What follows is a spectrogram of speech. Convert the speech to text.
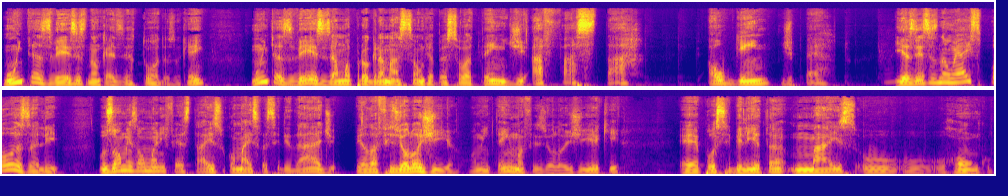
muitas vezes, não quer dizer todas, ok? Muitas vezes é uma programação que a pessoa tem de afastar alguém de perto. E às vezes não é a esposa ali. Os homens vão manifestar isso com mais facilidade pela fisiologia. O homem tem uma fisiologia que é, possibilita mais o, o, o, ronco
